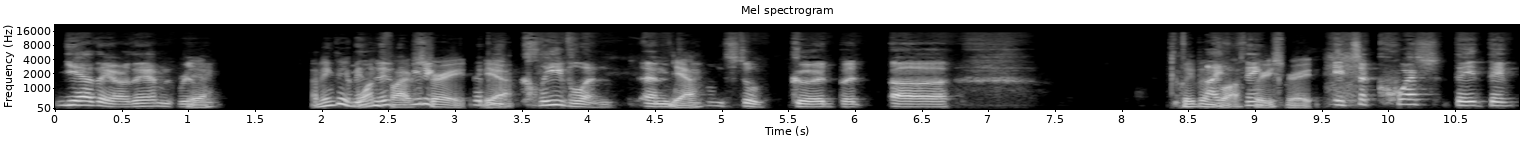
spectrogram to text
Yeah, they are. They haven't really. Yeah. I think they've I mean, won they- they five beat- straight. They beat Yeah, Cleveland, and Yeah. Cleveland's still good, but uh, Cleveland's I lost think- straight. it's a question. They they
